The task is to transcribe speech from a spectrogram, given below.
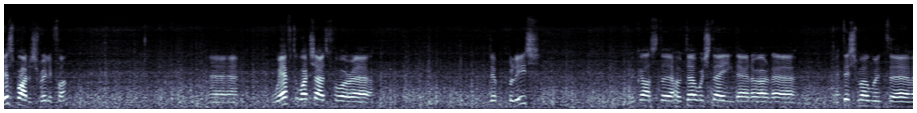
this part is really fun. we have to watch out for the police because the hotel we're staying there, there are uh, at this moment uh,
